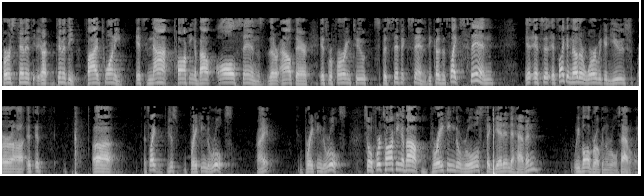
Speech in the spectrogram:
1 Timothy, uh, Timothy 5.20. It's not talking about all sins that are out there. It's referring to specific sins. Because it's like sin, it, it's, it's like another word we could use, or uh, it, it's, uh, it's like just breaking the rules, right? Breaking the rules. So if we're talking about breaking the rules to get into heaven, we've all broken the rules, haven't we?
